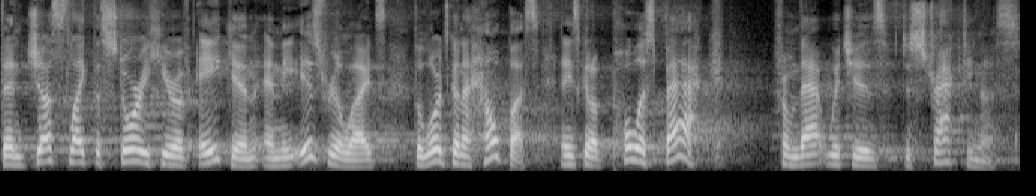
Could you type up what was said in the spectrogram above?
then just like the story here of Achan and the Israelites, the Lord's going to help us, and He's going to pull us back from that which is distracting us.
